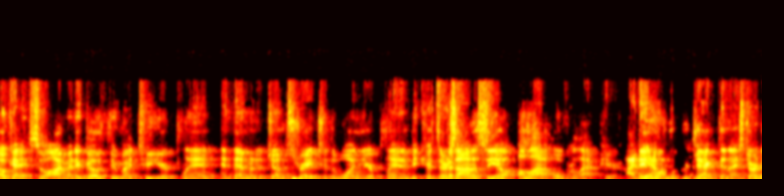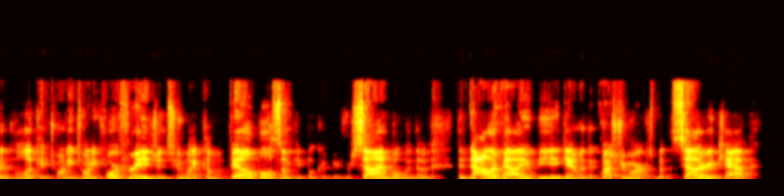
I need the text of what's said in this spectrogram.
Okay, so I'm going to go through my two year plan and then I'm going to jump straight to the one year plan because there's honestly a, a, lot of overlap here. I didn't yeah. want to project and I started to look at 2024 free agents who might come available. Some people could be resigned. What would the, the dollar value be? Again, with the question marks about the salary cap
